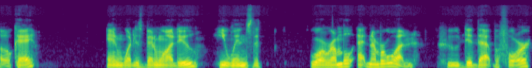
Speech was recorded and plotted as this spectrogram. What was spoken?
Okay. And what does Benoit do? He wins the Royal Rumble at number one. Who did that before?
